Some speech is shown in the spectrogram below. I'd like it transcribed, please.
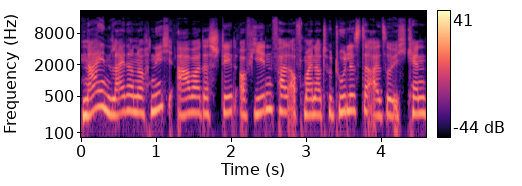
Nein, leider noch nicht, aber das steht auf jeden Fall auf meiner To-Do-Liste. Also ich kenne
